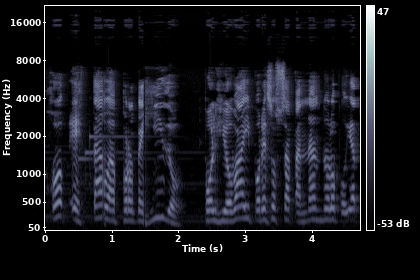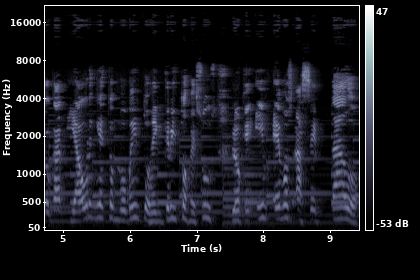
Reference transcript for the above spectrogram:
Job estaba protegido por Jehová y por eso Satanás no lo podía tocar. Y ahora en estos momentos en Cristo Jesús, lo que hemos aceptado,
